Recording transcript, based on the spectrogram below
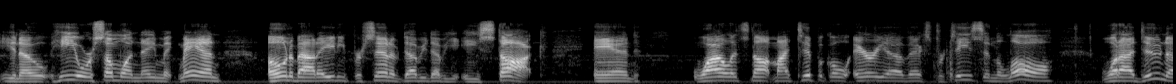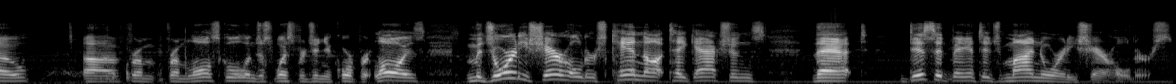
you know he or someone named McMahon own about eighty percent of WWE stock, and while it's not my typical area of expertise in the law, what I do know uh, from from law school and just West Virginia corporate law is majority shareholders cannot take actions that disadvantage minority shareholders.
